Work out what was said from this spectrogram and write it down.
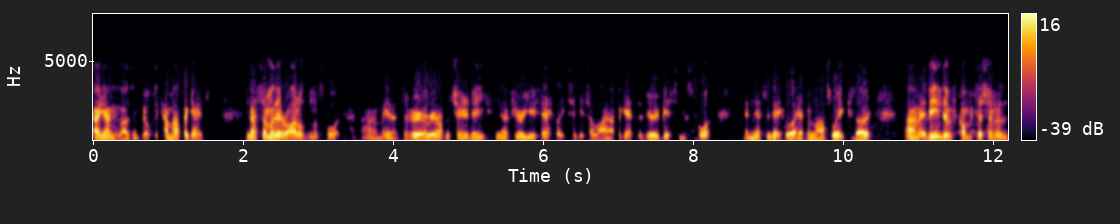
our young guys and girls to come up against you know some of their idols in the sport. Um, and it's a very rare opportunity, you know, if you're a youth athlete to get to line up against the very best in your sport, and that's exactly what happened last week. So um, at the end of competition, it was,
